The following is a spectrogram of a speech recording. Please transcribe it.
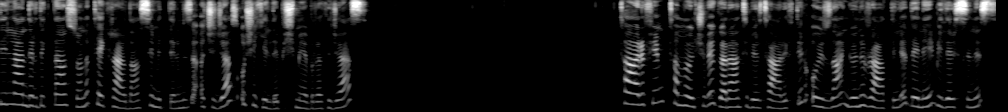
Dinlendirdikten sonra tekrardan simitlerimizi açacağız. O şekilde pişmeye bırakacağız. Tarifim tam ölçü ve garanti bir tariftir. O yüzden gönül rahatlığıyla deneyebilirsiniz.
